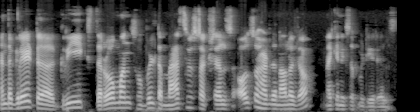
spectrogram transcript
and the great uh, Greeks, the Romans who built massive structures also had the knowledge of mechanics of materials.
